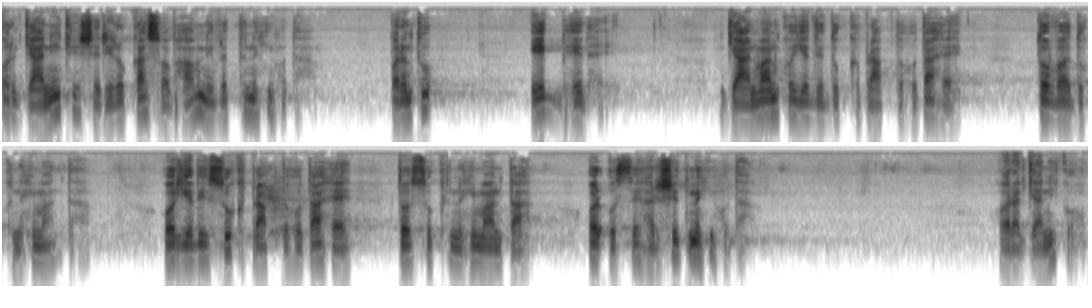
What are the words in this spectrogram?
और ज्ञानी के शरीरों का स्वभाव निवृत्त नहीं होता। परंतु एक भेद है। ज्ञानवान को यदि दुख प्राप्त होता है तो वह दुख नहीं मानता। और यदि सुख प्राप्त होता है तो सुख नहीं मानता और उससे हर्षित नहीं होता। और अज्ञानी को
